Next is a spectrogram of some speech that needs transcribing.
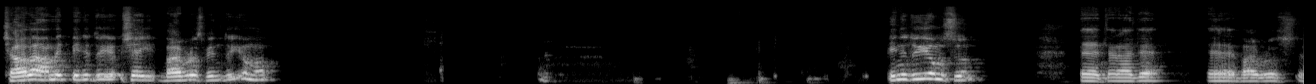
Çağla Ahmet beni duyuyor, şey Barbaros beni duyuyor mu? Beni duyuyor musun? Evet herhalde e, Barbaros e,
